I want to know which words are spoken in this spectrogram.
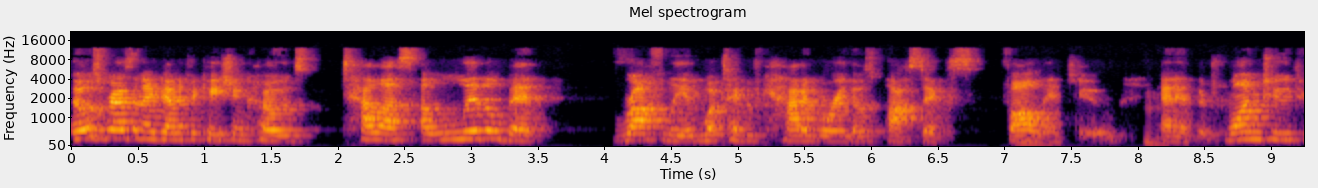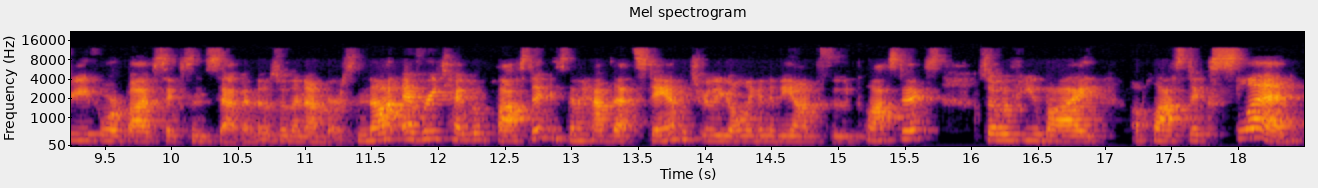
those resin identification codes tell us a little bit roughly of what type of category those plastics fall mm. into. Mm. And if there's one, two, three, four, five, six, and seven, those are the numbers. Not every type of plastic is going to have that stamp. It's really only going to be on food plastics. So if you buy a plastic sled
